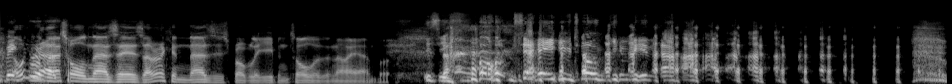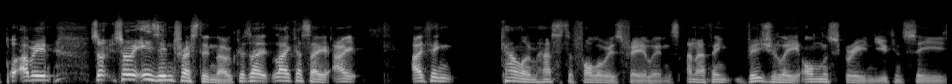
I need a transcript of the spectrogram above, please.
big I wonder brother. how tall Naz is. I reckon Naz is probably even taller than I am. But is he? oh, Dave, don't give me that. but I mean, so so it is interesting though, because I like I say, I I think Callum has to follow his feelings, and I think visually on the screen you can see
